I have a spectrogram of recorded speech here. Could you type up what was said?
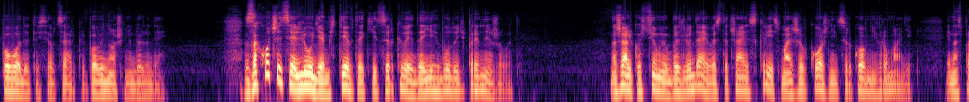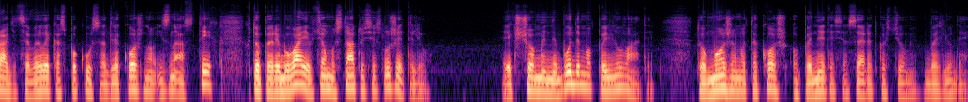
поводитися в церкві по відношенню до людей? Захочеться людям йти в такі церкви, де їх будуть принижувати. На жаль, костюмів без людей вистачає скрізь, майже в кожній церковній громаді. І насправді це велика спокуса для кожного із нас, тих, хто перебуває в цьому статусі служителів. Якщо ми не будемо пильнувати, то можемо також опинитися серед костюмів без людей.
